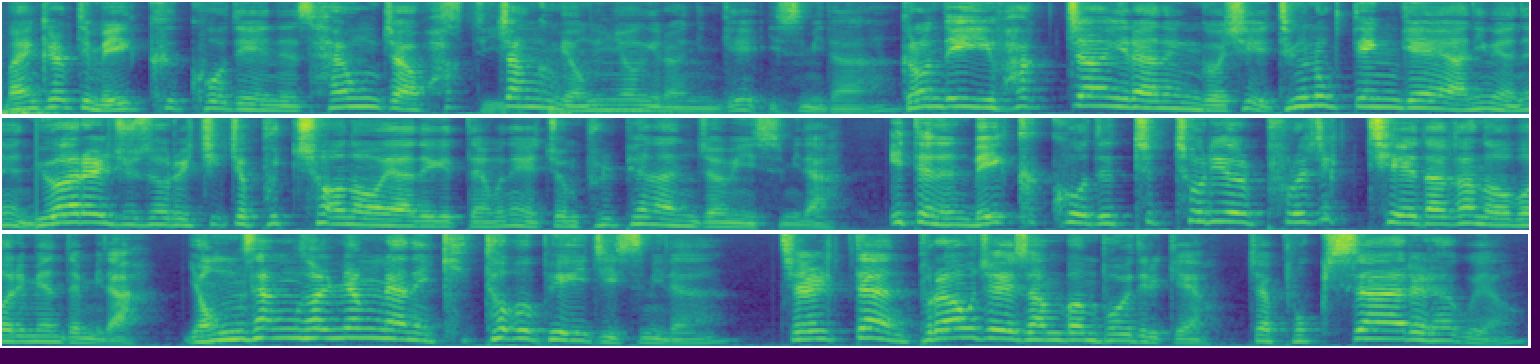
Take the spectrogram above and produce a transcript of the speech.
마인크래프트 메이크 코드에는 사용자 확장 명령이라는 게 있습니다. 그런데 이 확장이라는 것이 등록된 게 아니면은 URL 주소를 직접 붙여 넣어야 되기 때문에 좀 불편한 점이 있습니다. 이때는 메이크 코드 튜토리얼 프로젝트에다가 넣어버리면 됩니다. 영상 설명란에 GitHub 페이지 있습니다. 자, 일단 브라우저에서 한번 보여드릴게요. 자, 복사를 하고요.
